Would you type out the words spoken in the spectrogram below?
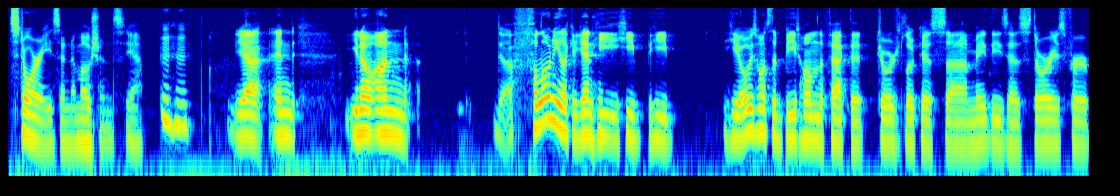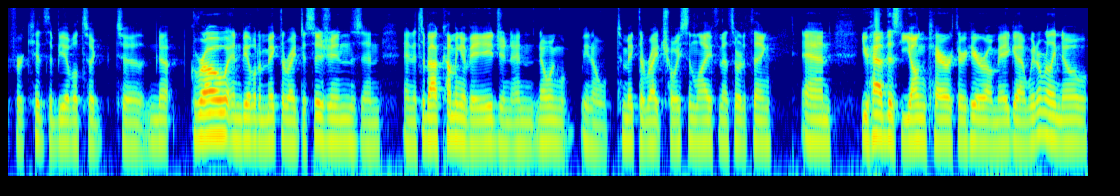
stories and emotions. Yeah. Mm-hmm. Yeah, and you know, on uh, Filoni, like again, he he he he always wants to beat home the fact that George Lucas uh, made these as stories for for kids to be able to to know, grow and be able to make the right decisions, and and it's about coming of age and and knowing you know to make the right choice in life and that sort of thing. And you have this young character here, Omega, and we don't really know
